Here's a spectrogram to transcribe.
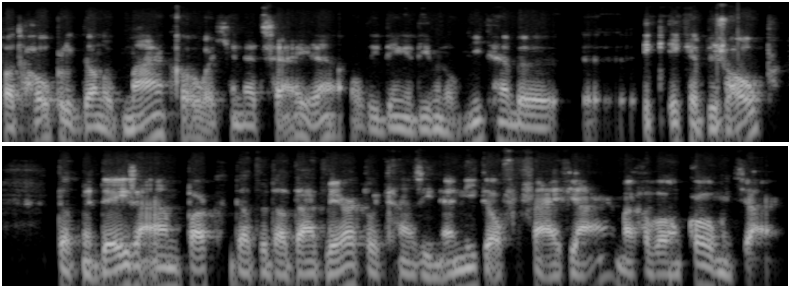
wat hopelijk dan op macro, wat je net zei, hè, al die dingen die we nog niet hebben. Uh, ik, ik heb dus hoop dat met deze aanpak dat we dat daadwerkelijk gaan zien. En niet over vijf jaar, maar gewoon komend jaar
